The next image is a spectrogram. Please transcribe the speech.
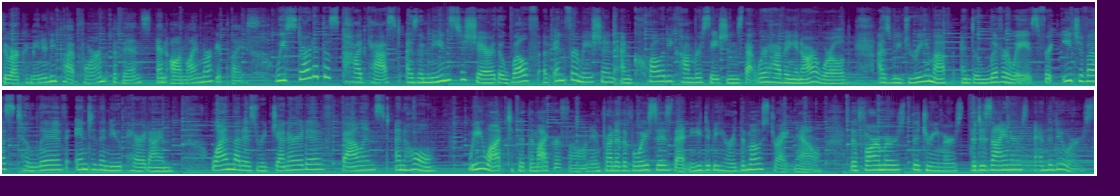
through our community platform, events, and online marketplace. We started this podcast as a means to share the wealth of information and quality conversations that we're having in our world as we dream up and deliver ways for each of us to live into the new paradigm, one that is regenerative, balanced, and whole. We want to put the microphone in front of the voices that need to be heard the most right now the farmers, the dreamers, the designers, and the doers.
